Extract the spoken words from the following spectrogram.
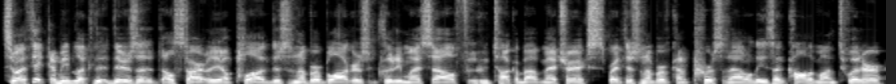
So I think, I mean, look, there's a, I'll start with a plug. There's a number of bloggers, including myself, who talk about metrics, right? There's a number of kind of personalities, I'd call them on Twitter.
